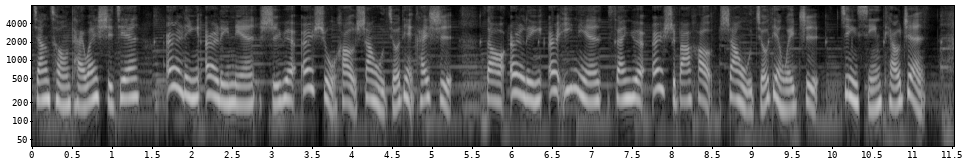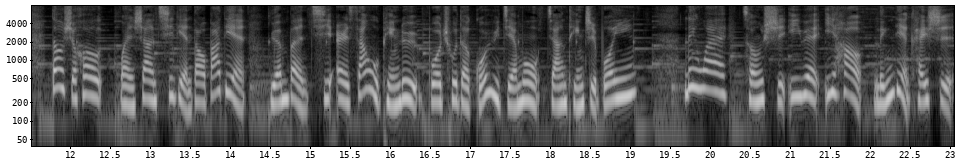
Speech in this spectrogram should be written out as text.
将从台湾时间二零二零年十月二十五号上午九点开始，到二零二一年三月二十八号上午九点为止进行调整。到时候晚上七点到八点，原本七二三五频率播出的国语节目将停止播音。另外，从十一月一号零点开始，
